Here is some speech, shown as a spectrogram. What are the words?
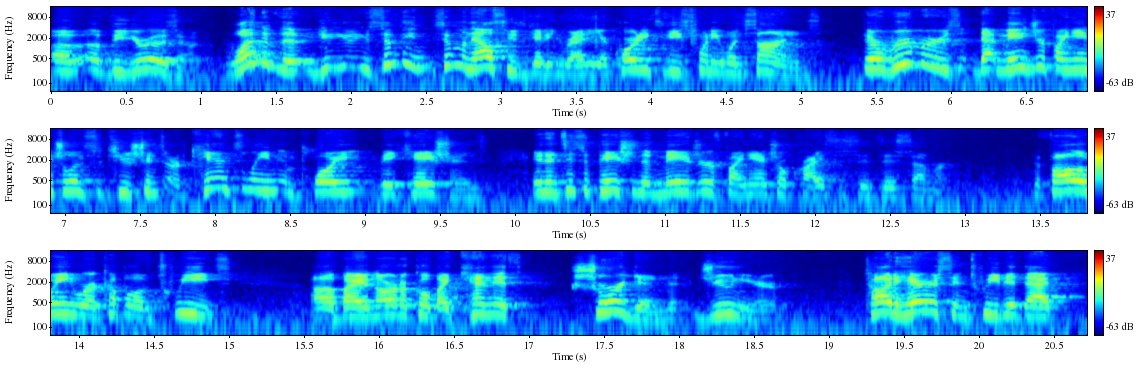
of, of the Eurozone. One of the, something, someone else who's getting ready, according to these 21 signs, there are rumors that major financial institutions are canceling employee vacations in anticipation of major financial crises this summer. The following were a couple of tweets uh, by an article by Kenneth Schortgen Jr. Todd Harrison tweeted that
